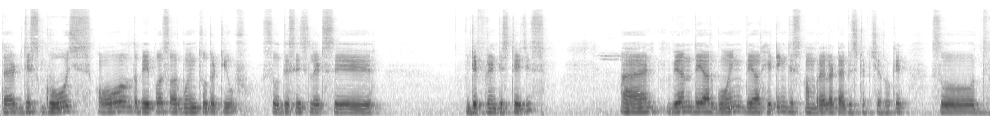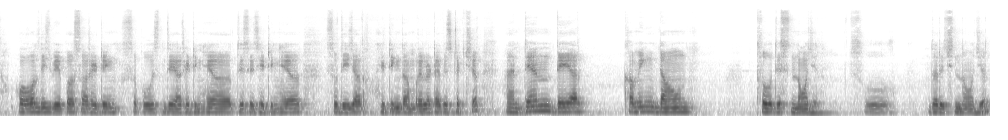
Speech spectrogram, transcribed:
that this goes all the vapors are going through the tube so this is let's say different stages. And when they are going they are hitting this umbrella type structure okay? So all these vapors are hitting. Suppose they are hitting here this is hitting here. So these are hitting the umbrella type structure. And then they are coming down through this nozzle. So the rich nozzle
